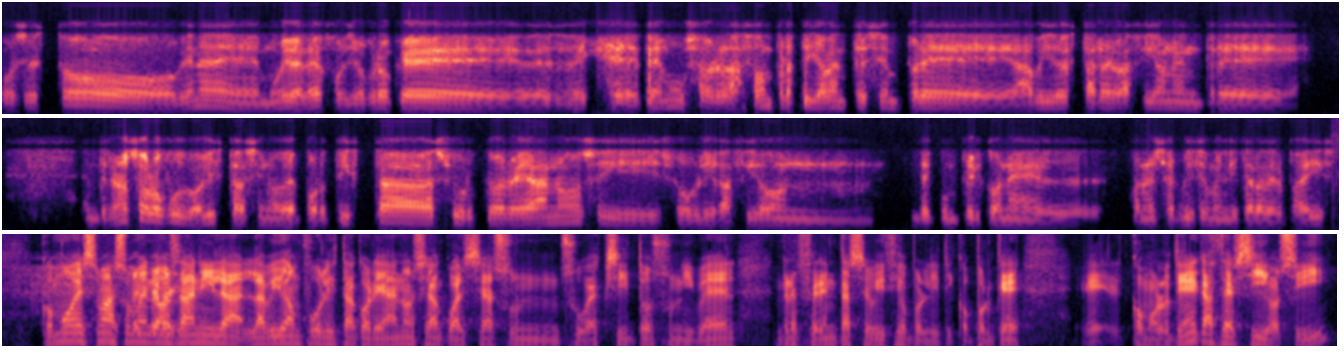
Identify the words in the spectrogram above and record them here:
Pues esto viene muy de lejos. Yo creo que desde que tengo uso de razón prácticamente siempre ha habido esta relación entre entre no solo futbolistas, sino deportistas surcoreanos y su obligación de cumplir con el, con el servicio militar del país. ¿Cómo es más o menos, Dani, la, vida de un futbolista coreano, sea cual sea su, su, éxito, su nivel, referente al servicio político? Porque eh, como lo tiene que hacer sí o sí,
